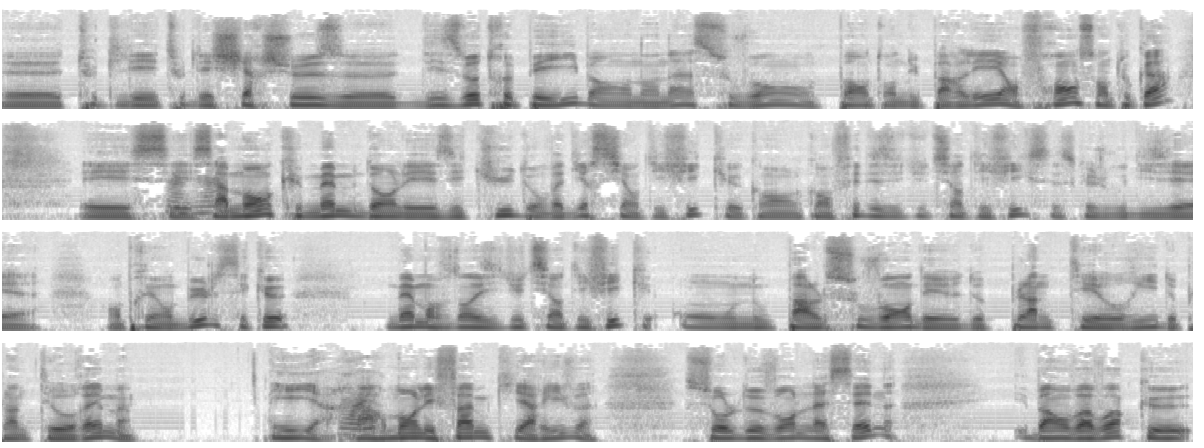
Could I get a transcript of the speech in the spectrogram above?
euh, toutes les toutes les chercheuses des autres pays, ben, on en a souvent pas entendu parler en France en tout cas. Et c'est Mhm. ça manque même dans les études, on va dire scientifiques. Quand quand on fait des études scientifiques, c'est ce que je vous disais en préambule, c'est que même en faisant des études scientifiques, on nous parle souvent des- de plein de théories, de plein de théorèmes. Et il y a Ouais. rarement les femmes qui arrivent sur le devant de la scène. Et ben on va voir que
